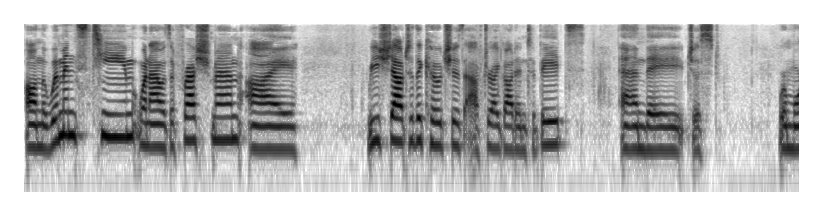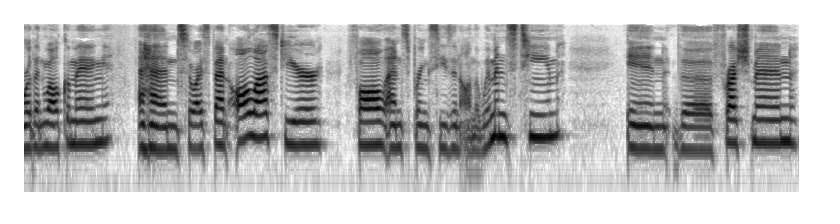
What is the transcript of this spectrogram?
on the women's team when I was a freshman. I reached out to the coaches after I got into Bates, and they just were more than welcoming. And so I spent all last year, fall and spring season, on the women's team in the freshman,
